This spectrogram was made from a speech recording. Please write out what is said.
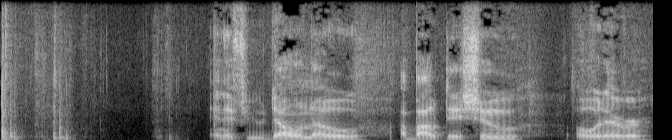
And if you don't know about this shoe or whatever,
